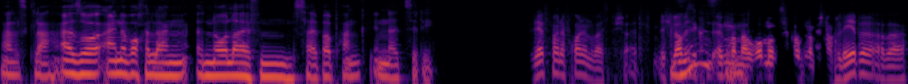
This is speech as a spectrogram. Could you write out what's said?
Alles klar. Also eine Woche lang No Life in Cyberpunk in Night City. Selbst meine Freundin weiß Bescheid. Ich glaube, ja, sie kommt irgendwann mal rum, um zu gucken, ob ich noch lebe, aber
